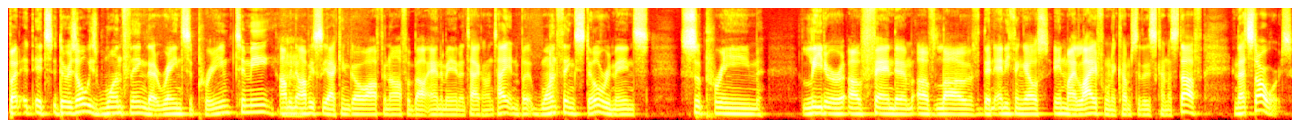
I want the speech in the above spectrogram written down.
But it, it's there's always one thing that reigns supreme to me. I mean, mm-hmm. obviously, I can go off and off about anime and Attack on Titan, but one thing still remains supreme leader of fandom of love than anything else in my life when it comes to this kind of stuff, and that's Star Wars.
